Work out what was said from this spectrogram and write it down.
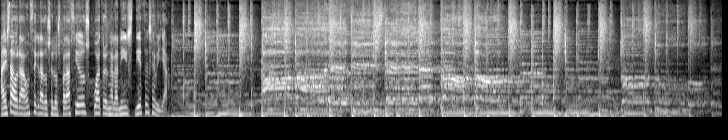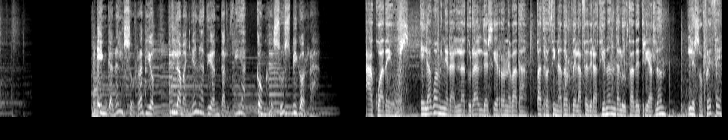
A esta hora 11 grados en los Palacios, 4 en Alanís, 10 en Sevilla. En Canal Sur Radio, La mañana de Andalucía con Jesús Vigorra. Aquadeus, el agua mineral natural de Sierra Nevada, patrocinador de la Federación Andaluza de Triatlón, les ofrece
